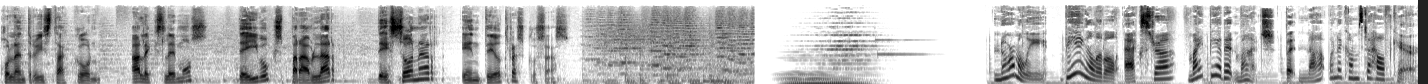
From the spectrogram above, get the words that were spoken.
con la entrevista con Alex Lemos de Evox para hablar de Sonar, entre otras cosas. Normally, being a little extra might be a bit much, but not when it comes to healthcare.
